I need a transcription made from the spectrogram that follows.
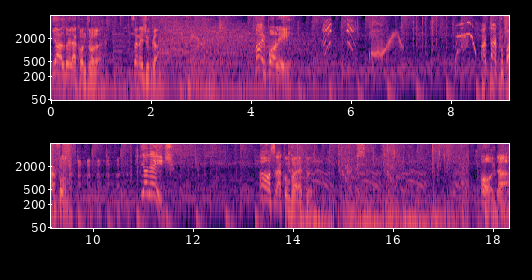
Ia al doilea controller. Să ne jucăm. Hai, Poli! Atac cu parfum! Ia de aici! Haos la cumpărături! Oh, da!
